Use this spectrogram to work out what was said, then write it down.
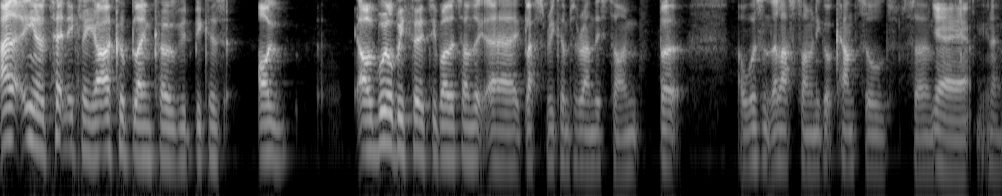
and you know, technically, I could blame COVID because I I will be thirty by the time that uh, Glastonbury comes around this time, but I wasn't the last time and he got cancelled. So yeah, yeah, you know,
